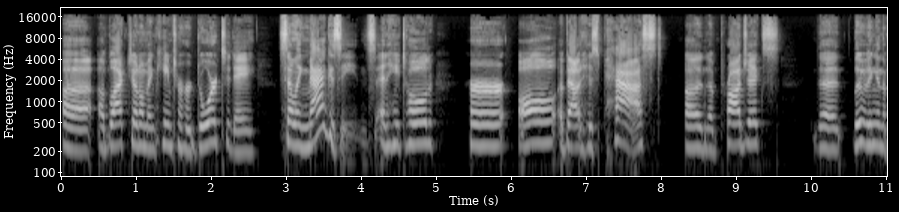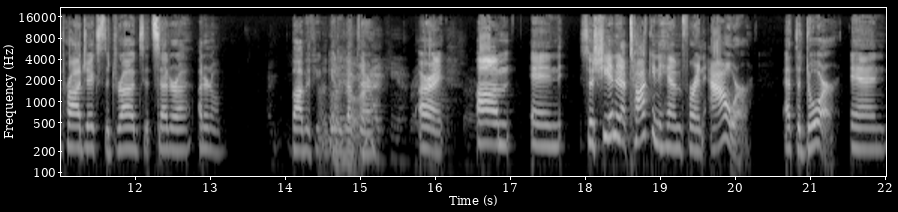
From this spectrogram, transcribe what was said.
uh, a black gentleman came to her door today selling magazines, and he told her all about his past, uh, the projects, the living in the projects, the drugs, etc. I don't know, Bob, if you can get it up there. all right. Um, and so she ended up talking to him for an hour at the door, and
